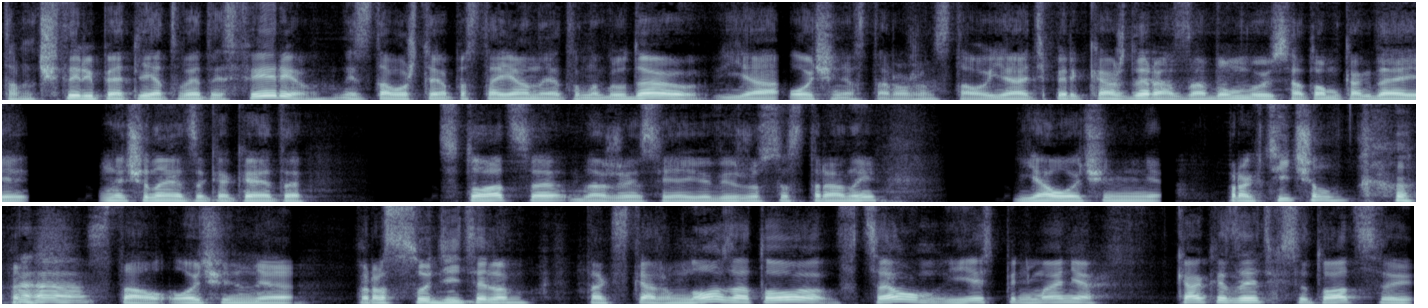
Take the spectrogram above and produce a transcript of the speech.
там 4-5 лет в этой сфере, из-за того, что я постоянно это наблюдаю, я очень осторожен стал. Я теперь каждый раз задумываюсь о том, когда начинается какая-то ситуация, даже если я ее вижу со стороны, я очень практичен, стал очень э, рассудителен, так скажем. Но зато в целом есть понимание, как из этих ситуаций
